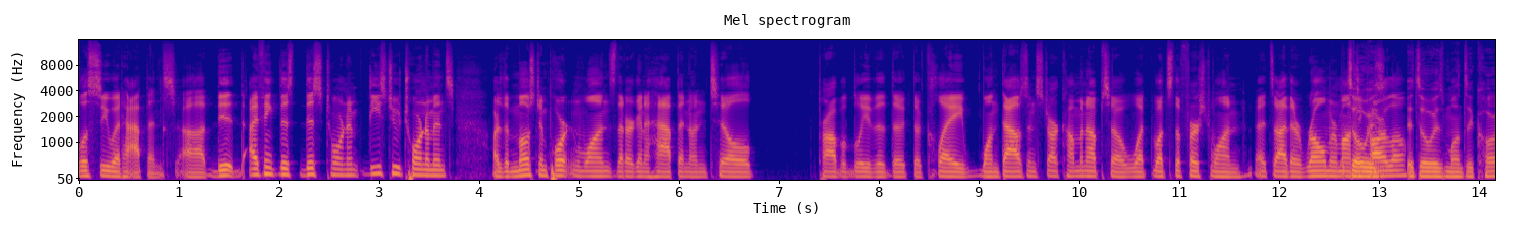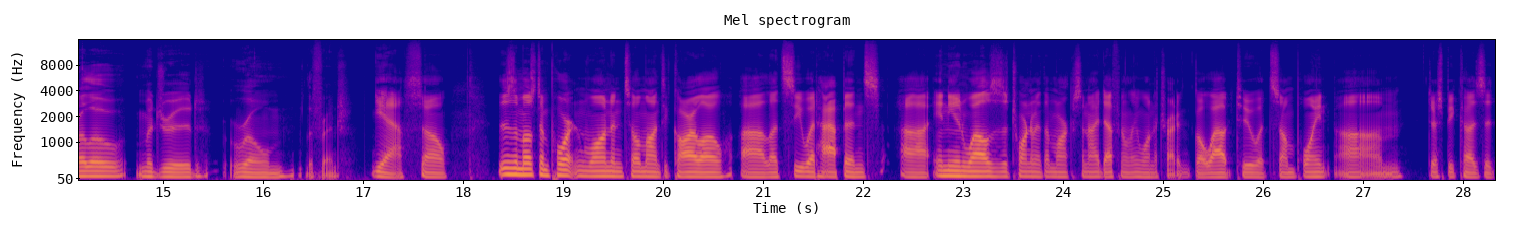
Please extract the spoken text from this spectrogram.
we'll see what happens. Uh, the, I think this this tournament these two tournaments are the most important ones that are going to happen until probably the, the the clay 1000 start coming up. So what what's the first one? It's either rome or monte it's always, carlo? It's always Monte Carlo, Madrid, Rome, the French. yeah so this is the most important one until monte carlo. Uh, let's see what happens. Uh, indian wells is a tournament that marcus and i definitely want to try to go out to at some point. Um, just because it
